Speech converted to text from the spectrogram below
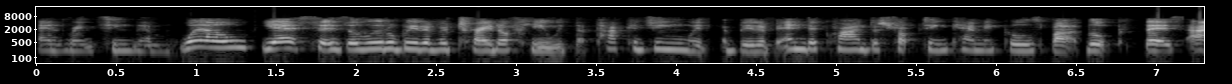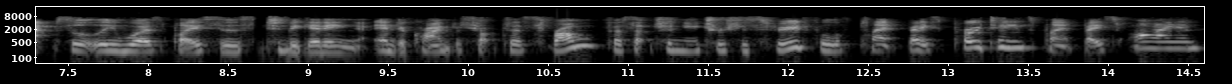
and rinsing them well. Yes, there's a little bit of a trade off here with the packaging with a bit of endocrine disrupting chemicals, but look, there's absolutely worse places to be getting endocrine disruptors from for such a nutritious food full of plant based proteins, plant based iron,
